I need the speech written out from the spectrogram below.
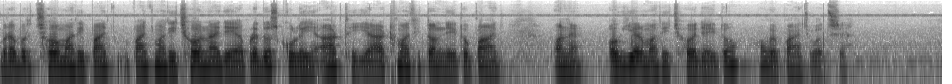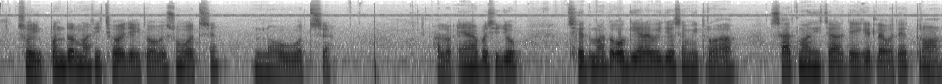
બરાબર, છમાંથી પાંચ, પાંચમાંથી છ ના જાય. આપણે દસકો લઈએ. આઠ થઈ ગયા. આઠમાંથી ત્રણ જાય તો પાંચ. અને અગિયારમાંથી છ જાય તો હવે પાંચ વધશે. સોરી પંદરમાંથી છ જાય તો હવે શું વધશે? નવ વધશે. હાલો, એના પછી જો છેદમાં તો અગિયાર આવી જશે મિત્રો. હા, સાતમાંથી ચાર જાય કેટલા વધે? ત્રણ.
